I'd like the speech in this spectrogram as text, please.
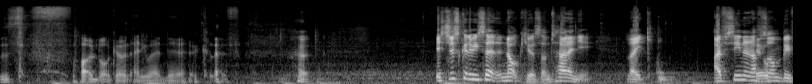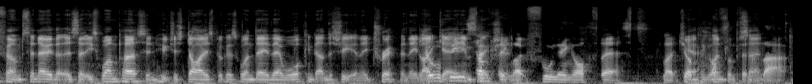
fall? I'm not going anywhere near a cliff. It's just going to be something innocuous. I'm telling you. Like, I've seen enough It'll- zombie films to know that there's at least one person who just dies because one day they're walking down the street and they trip and they like get an infection. something like falling off this, like Yeah, jumping off something like that.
